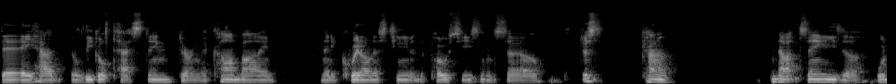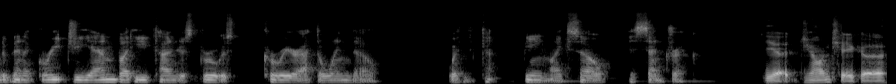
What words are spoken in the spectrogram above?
they had illegal testing during the combine. And then he quit on his team in the postseason. So just kind of not saying he's a would have been a great GM, but he kind of just threw his career at the window with being like so eccentric. Yeah, John Chayka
